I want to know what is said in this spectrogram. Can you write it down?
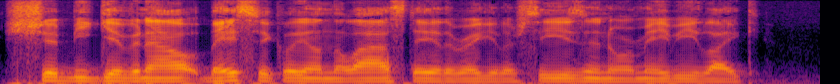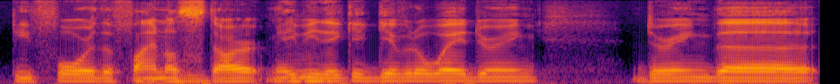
should be given out basically on the last day of the regular season or maybe like before the final mm-hmm. start. Maybe mm-hmm. they could give it away during during the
